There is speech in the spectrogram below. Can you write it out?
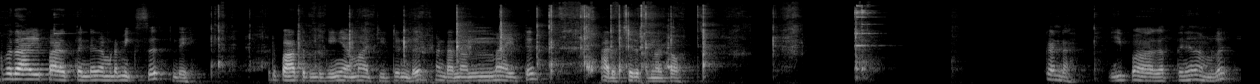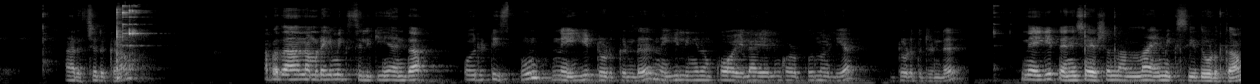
അപ്പോൾ ഇതാ ഈ പഴത്തിന്റെ നമ്മുടെ മിക്സ് ഇതേ ഒരു പാത്രത്തിലേക്ക് ഞാൻ മാറ്റിയിട്ടുണ്ട്. കണ്ട നന്നായിട്ട് അരച്ചെടുക്കണം കേട്ടോ. കണ്ട ഈ പാകത്തിന് നമ്മൾ അരച്ചെടുക്കണം. അപ്പോൾ അതാ നമ്മുടെ ഈ മിക്സിലേക്ക് ഞാൻ എന്താ ഒരു ടീസ്പൂൺ നെയ്യ് ഇട്ട് കൊടുക്കുന്നുണ്ട്. നെയ്യില്ലെങ്കിൽ നമുക്ക് ഓയിലായാലും കുഴപ്പമൊന്നുമില്ല. ഇട്ട് കൊടുത്തിട്ടുണ്ട്. നെയ്യ് ഇട്ടതിന് ശേഷം നന്നായി മിക്സ് ചെയ്ത് കൊടുക്കാം.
